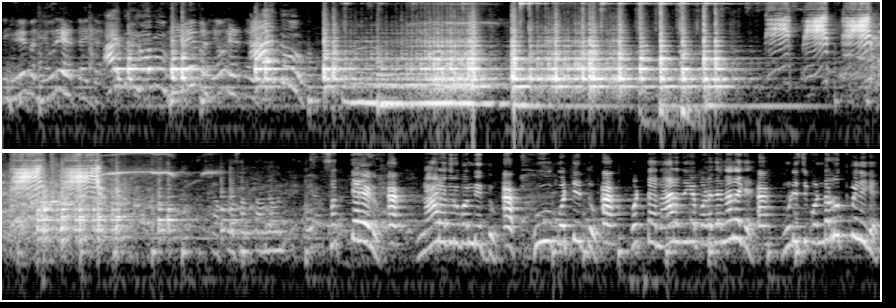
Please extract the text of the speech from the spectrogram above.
ನೀವೇ ಬನ್ನಿ ಅವರೇ ಹೇಳ್ತಾ ಇದ್ದಾರೆ. ಆಯ್ತು ನೀನು ಹೋಗು. ನೀವೇ ಬನ್ನಿ ಅವ್ರು ಹೇಳ್ತಾ ಇದ್ದಾರೆ. ಆ. ನಾರದರು ಬಂದಿದ್ದು. ಹೂ ಕೊಟ್ಟಿದ್ದು. ಕೊಟ್ಟ ನಾರದಿಗೆ ಪಡೆದ ನನಗೆ. ಮುಡಿಸಿಕೊಂಡ ರುಕ್ಮಿಣಿಗೆ.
